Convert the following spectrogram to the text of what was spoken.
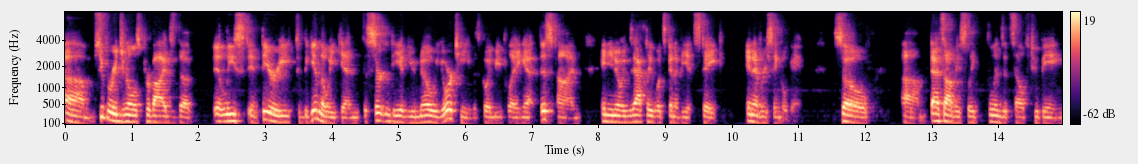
um, Super Regionals provides the at least in theory, to begin the weekend, the certainty of you know your team is going to be playing at this time and you know exactly what's going to be at stake in every single game. So um, that's obviously lends itself to being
